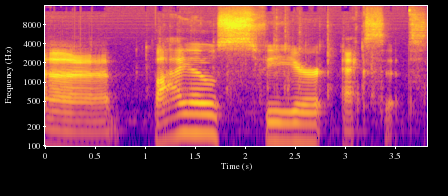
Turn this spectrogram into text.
uh, biosphere exit.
